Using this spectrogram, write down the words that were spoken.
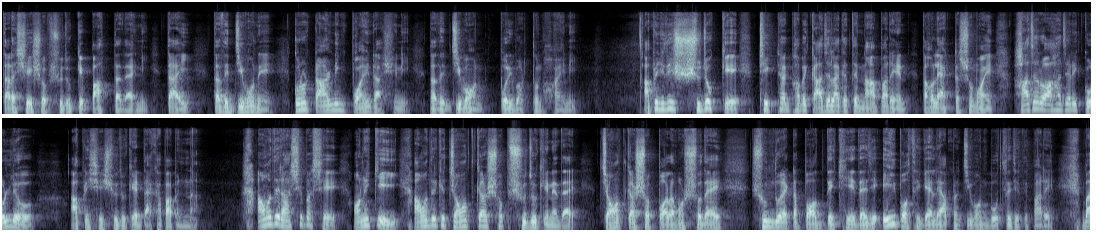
তারা সেই সব সুযোগকে পাত্তা দেয়নি। তাই তাদের জীবনে কোনো টার্নিং পয়েন্ট আসেনি। তাদের জীবন পরিবর্তন হয়নি। আপনি যদি সুযোগকে ঠিকঠাকভাবে কাজে লাগাতে না পারেন, তাহলে একটা সময় হাজারো আহাজারি করলেও আপনি সেই সুযোগের দেখা পাবেন না। আমাদের আশেপাশে অনেকেই আমাদেরকে চমৎকার সব সুযোগ এনে দেয়, চমৎকার সব পরামর্শ দেয়, সুন্দর একটা পথ দেখিয়ে দেয় যে এই পথে গেলে আপনার জীবন বদলে যেতে পারে। বা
